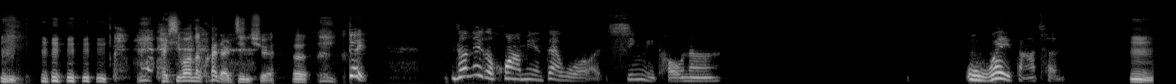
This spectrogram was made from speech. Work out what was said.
还希望他快点进去。呃，对，你知道那个画面在我心里头呢，五味杂陈。嗯，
